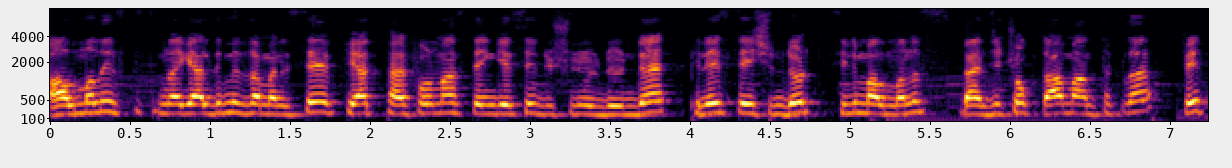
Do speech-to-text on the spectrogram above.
almalıyız kısmına geldiğimiz zaman ise fiyat performans dengesi düşünüldüğünde PlayStation 4 Slim almanız bence çok daha mantıklı. FAT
